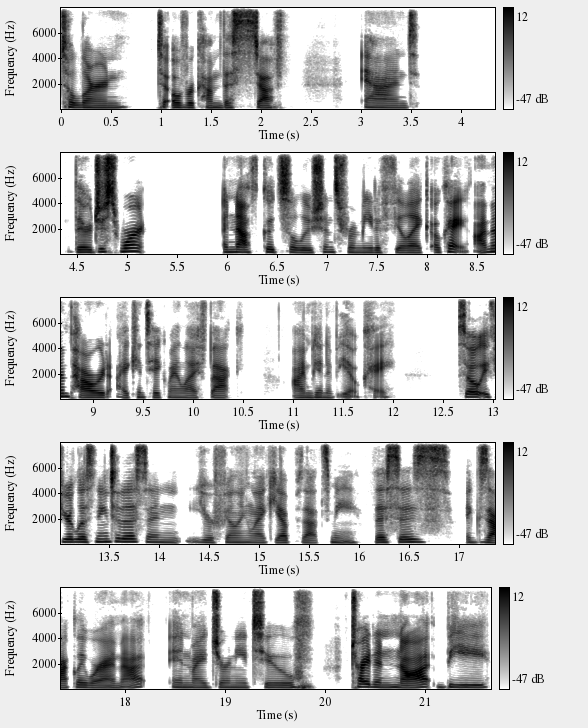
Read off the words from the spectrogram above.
to learn to overcome this stuff. And there just weren't enough good solutions for me to feel like, okay, I'm empowered. I can take my life back. I'm going to be okay. So if you're listening to this and you're feeling like, yep, that's me, this is exactly where I'm at in my journey to try to not be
